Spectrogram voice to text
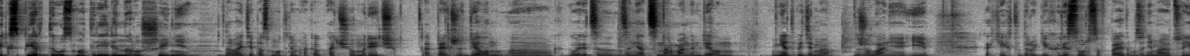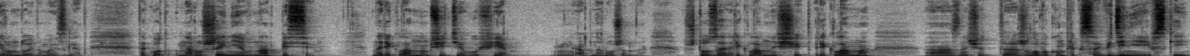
эксперты усмотрели нарушение. Давайте посмотрим, о, о чем речь. Опять же, делом, как говорится, заняться нормальным делом нет, видимо, желания и каких-то других ресурсов, поэтому занимаются ерундой, на мой взгляд. Так вот, нарушение в надписи на рекламном щите в Уфе обнаружено. Что за рекламный щит? Реклама а, значит, жилого комплекса Веденеевский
